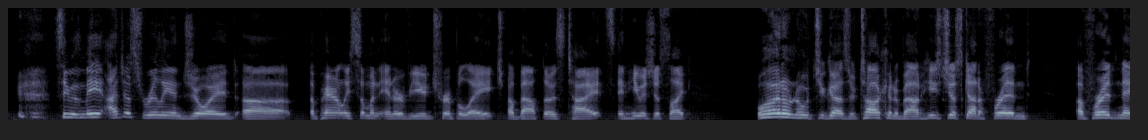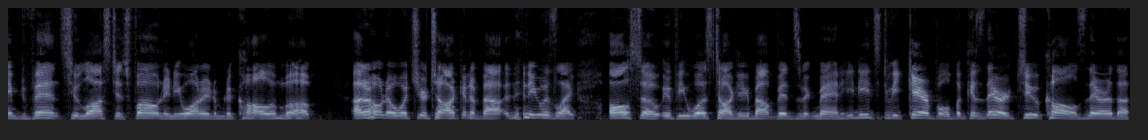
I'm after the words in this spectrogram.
See, with me, I just really enjoyed. Uh, apparently, someone interviewed Triple H about those tights, and he was just like, "Well, I don't know what you guys are talking about. He's just got a friend, a friend named Vince who lost his phone, and he wanted him to call him up. I don't know what you're talking about." And then he was like, "Also, if he was talking about Vince McMahon, he needs to be careful because there are two calls. There are the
